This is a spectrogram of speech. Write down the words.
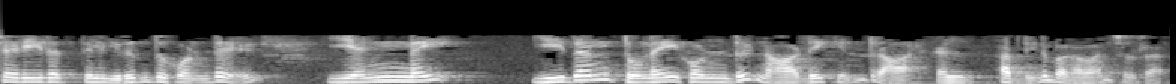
சரீரத்தில் இருந்து கொண்டு என்னை இதன் துணை கொண்டு நாடுகின்றார்கள் அப்படின்னு பகவான் சொல்றார்.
